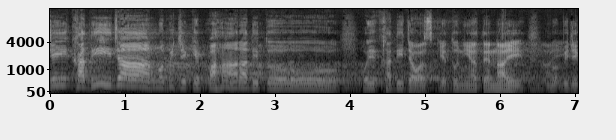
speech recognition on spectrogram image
যেই খাদিজা নবীজিকে পাহারা দিত, ওই খাদিজা আজকে দুনিয়াতে নাই। নবীজি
